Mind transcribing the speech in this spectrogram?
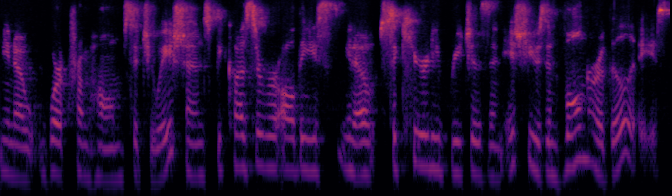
you know work from home situations because there were all these you know security breaches and issues and vulnerabilities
